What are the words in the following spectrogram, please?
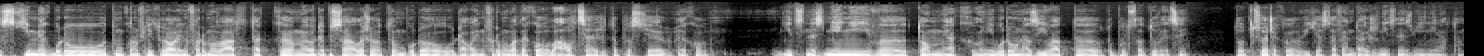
s tím, jak budou o tom konfliktu dál informovat, tak mi odepsal, že o tom budou dál informovat jako o válce, že to prostě jako nic nezmění v tom, jak oni budou nazývat eh, tu podstatu věci. To, co řekl Vítěz Fendák, že nic nezmění na tom.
